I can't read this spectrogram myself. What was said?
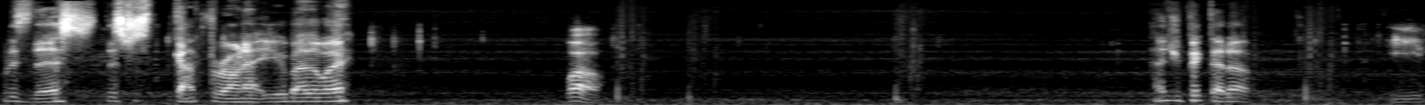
What is this? This just got thrown at you, by the way. Whoa. How'd you pick that up? E.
